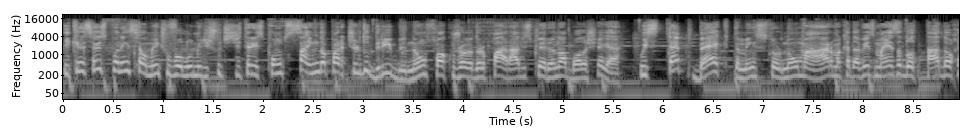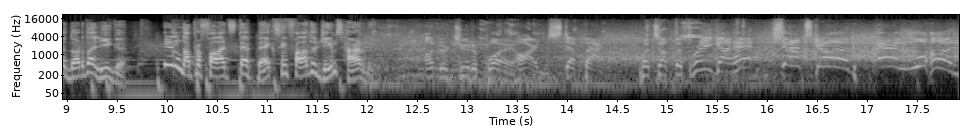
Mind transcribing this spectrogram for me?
E cresceu exponencialmente o volume de chute de três pontos saindo a partir do drible, não só com o jogador parado esperando a bola chegar. O step back também se tornou uma arma cada vez mais adotada ao redor da liga. E não dá pra falar de step back sem falar do James Harden. Under two to play. Harden, step back. Puts up the three, got hit. Shot's good! And one!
